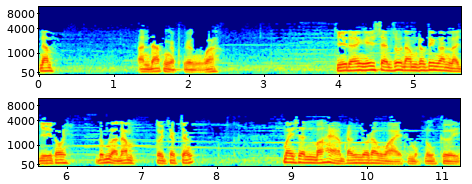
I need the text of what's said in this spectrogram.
Năm. Anh đáp ngập ngừng quá. Chỉ để nghĩ xem số năm trong tiếng Anh là gì thôi. Đúng là năm, tôi chắc chắn. Mason mở hàm răng nhô ra ngoài thành một nụ cười.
